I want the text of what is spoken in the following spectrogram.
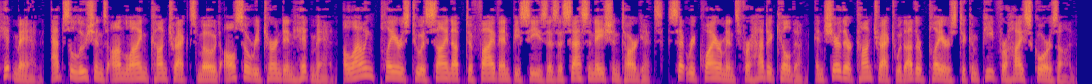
Hitman, Absolution's online contracts mode also returned in Hitman, allowing players to assign up to five NPCs as assassination targets, set requirements for how to kill them, and share their contract with other players to compete for high scores on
